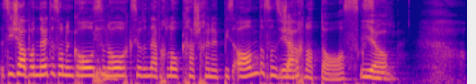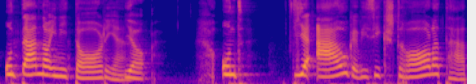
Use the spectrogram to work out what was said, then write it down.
es war aber nicht so ein grosser Ort, wo du dann einfach locker hast können, etwas anderes, sondern es war Ja. einfach noch das. Ja. gewesen. Und dann noch in Italien. Ja. Und die Augen, wie sie gestrahlt hat,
